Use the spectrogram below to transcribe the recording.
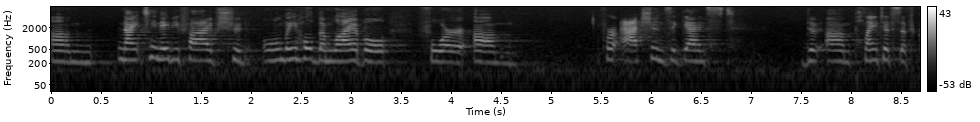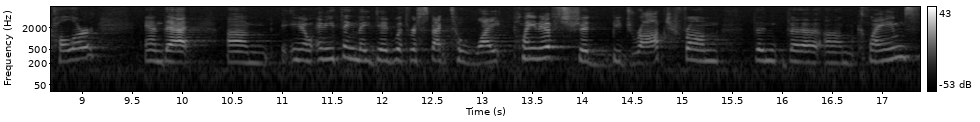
um, 1985 should only hold them liable for, um, for actions against um, plaintiffs of color, and that um, you know, anything they did with respect to white plaintiffs should be dropped from the the, um, claims.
